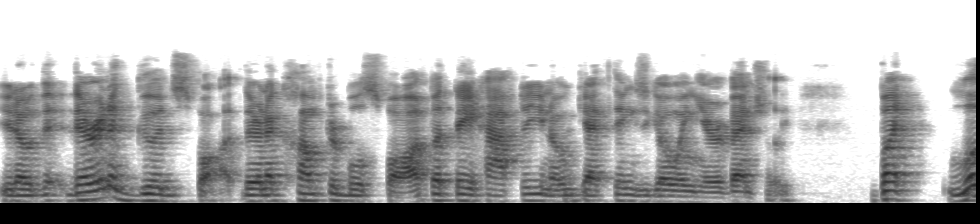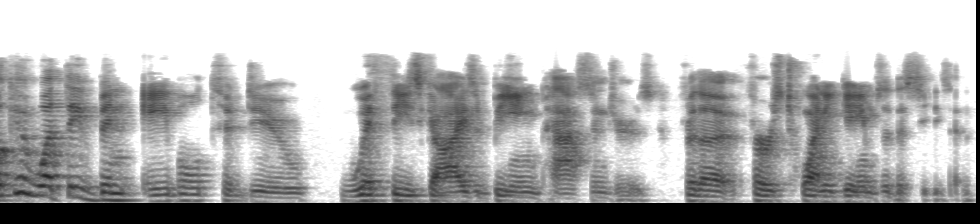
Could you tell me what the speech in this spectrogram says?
You know, they're in a good spot. They're in a comfortable spot, but they have to, you know, get things going here eventually. But look at what they've been able to do with these guys being passengers for the first 20 games of the season.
